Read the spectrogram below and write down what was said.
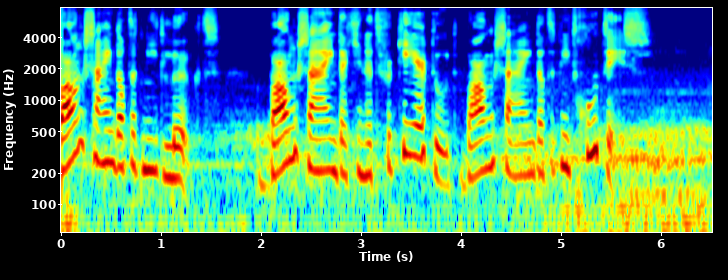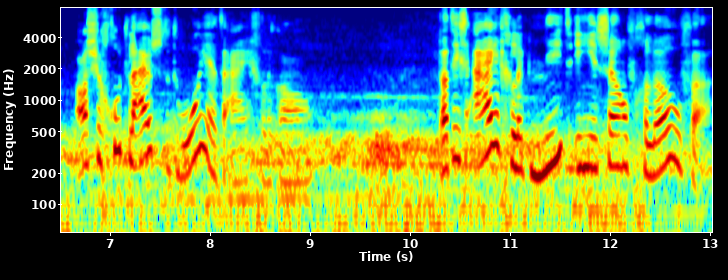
Bang zijn dat het niet lukt. Bang zijn dat je het verkeerd doet. Bang zijn dat het niet goed is. Als je goed luistert, hoor je het eigenlijk al. Dat is eigenlijk niet in jezelf geloven.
